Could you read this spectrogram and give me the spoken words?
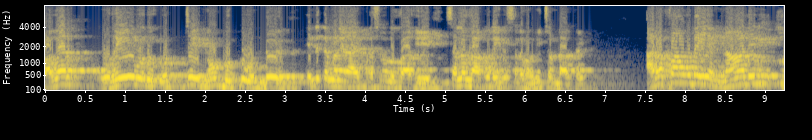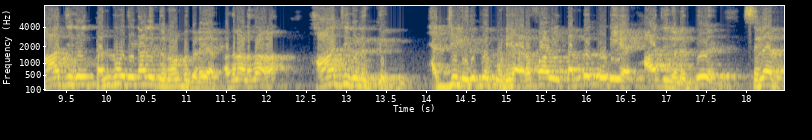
பவர் ஒரே ஒரு ஒற்றை நோன்புக்கு உண்டு என்று தன்மனை நாயகம் ரசூலுல்லாஹி ஸல்லல்லாஹு அலைஹி வஸல்லம் அவர்கள் சொன்னார்கள். அரபாவுடைய நாளில் ஹாஜிகள் தங்குவதனால் இந்த நோன்பு கிடையாது. அதனாலதான் ஹாஜிகளுக்கு ஹஜ்ஜில் இருக்கக்கூடிய அரபாவில் தங்கக்கூடிய ஹாஜிகளுக்கு சிலர்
